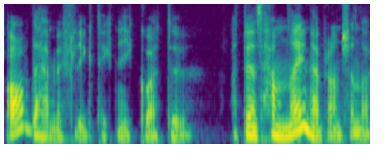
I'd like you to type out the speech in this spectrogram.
av det här med flygteknik och att du, att du ens hamnade i den här branschen? Då?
